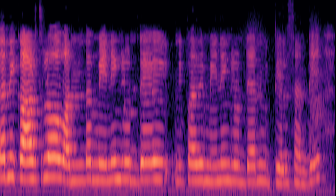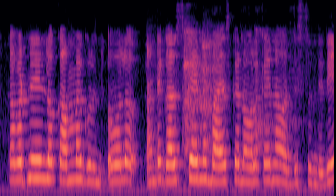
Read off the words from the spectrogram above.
కానీ కార్డ్స్లో వంద మీనింగ్లు ఉంటాయి పది మీనింగ్లు ఉంటాయని మీకు తెలుసండి. కాబట్టి నేను ఒక అమ్మాయి గురించి ఓలో అంటే గర్ల్స్కైనా బాయ్స్కైనా ఓలకైనా వర్ధిస్తుంది ఇది.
